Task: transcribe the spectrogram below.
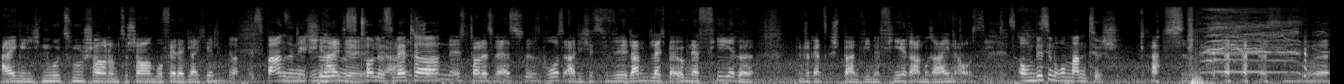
eigentlich nur zuschauen, um zu schauen, wo fährt er gleich hin. ja, ist wahnsinnig schön, Inhalte- ist tolles ja, Wetter. Schon, ist tolles Wetter, ist ist großartig. Wir landen gleich bei irgendeiner Fähre. Bin schon ganz gespannt, wie eine Fähre am Rhein aussieht. Ist auch ein bisschen romantisch. Das, das ist, äh,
